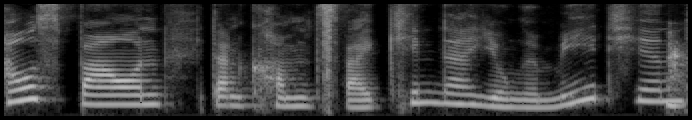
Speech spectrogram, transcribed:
Haus bauen, dann kommen zwei Kinder, junge Mädchen.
